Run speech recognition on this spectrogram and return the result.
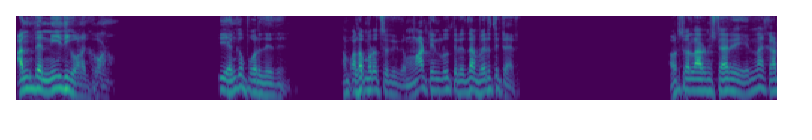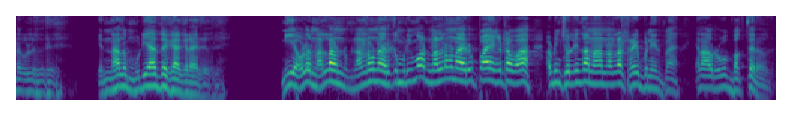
அந்த நீதி உனக்கு வேணும். இது எங்கே போகிறது இது? நான் பல முறை சொல்லியிருக்கேன். மார்ட்டின் லூத்தர் தான் வெறுத்துட்டார். அவர் சொல்ல ஆரம்பிச்சிட்டாரு என்ன கடவுள் இவர்? என்னால் முடியாத கேட்குறாரு இவர். நீ எவ்வளோ நல்ல நல்லவனாக இருக்க முடியுமோ நல்லவனாக இருப்பா என்கிட்ட வா அப்படின்னு சொல்லி தான் நான் நல்லா ட்ரை பண்ணியிருப்பேன். ஏன்னா அவர் ரொம்ப பக்தர் அவர்.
